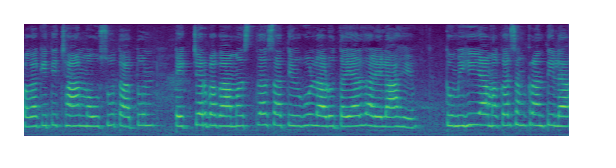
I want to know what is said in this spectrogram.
बघा किती छान मौसू आतून टेक्चर बघा. मस्त असा तिळगुळ लाडू तयार झालेला आहे. तुम्हीही या मकर संक्रांतीला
